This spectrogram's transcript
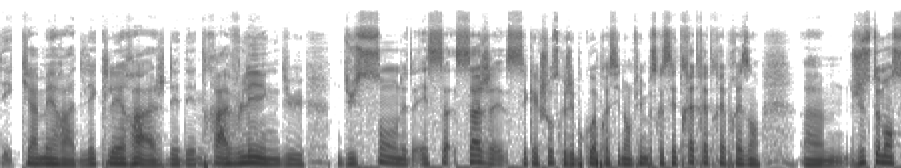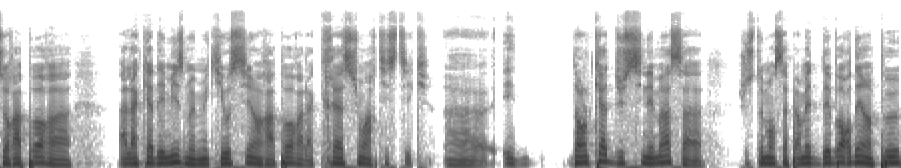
des caméras, de l'éclairage, des, des mm. travelling, du, du son. Et ça, c'est quelque chose que j'ai beaucoup apprécié dans le film parce que c'est très, très, très présent. Euh, justement, ce rapport à, à l'académisme, mais qui est aussi un rapport à la création artistique. Euh, et dans le cadre du cinéma, ça, justement, ça permet de déborder un peu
